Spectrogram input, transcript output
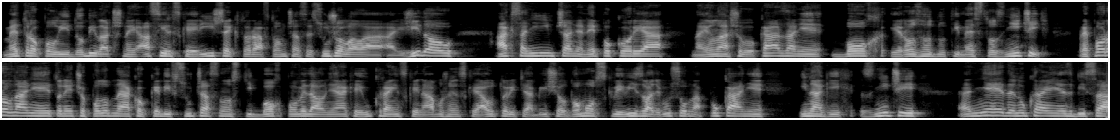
metropolí dobyvačnej asýrskej ríše, ktorá v tom čase sužovala aj Židov. Ak sa Ninimčania nepokoria na Jonášovo kázanie, Boh je rozhodnutý mesto zničiť. Pre porovnanie je to niečo podobné, ako keby v súčasnosti Boh povedal nejakej ukrajinskej náboženskej autorite, aby išiel do Moskvy vyzvať Rusov na pokánie, inak ich zničí. Nie jeden Ukrajinec by sa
